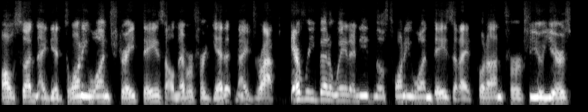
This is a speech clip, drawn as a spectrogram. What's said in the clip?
All of a sudden, I did 21 straight days. I'll never forget it. And I dropped every bit of weight I needed in those 21 days that I had put on for a few years.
